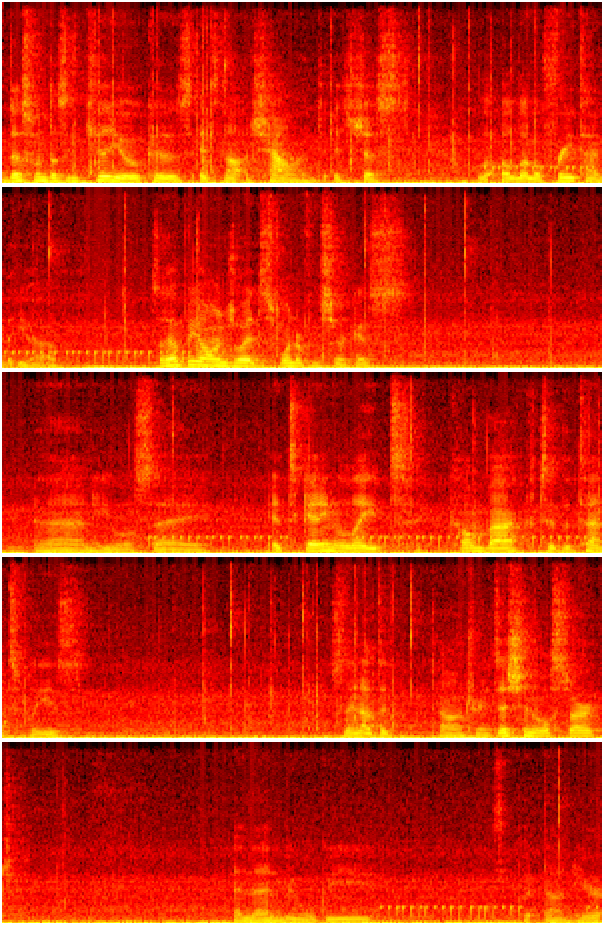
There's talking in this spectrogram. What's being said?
this one doesn't kill you because it's not a challenge. It's just a little free time that you have. So I hope you all enjoyed this wonderful circus. And then he will say, it's getting late. Come back to the tent, please. So now the uh, transition will start. And then we will be put down here.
